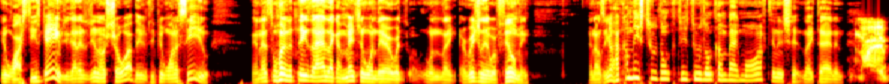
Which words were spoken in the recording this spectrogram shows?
and watch these games. You got to you know show up. If People want to see you." And that's one of the things that I like I mentioned when they were when like originally they were filming, and I was like, "Yo, how come these two don't these dudes don't come back more often and shit like that?" And right.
